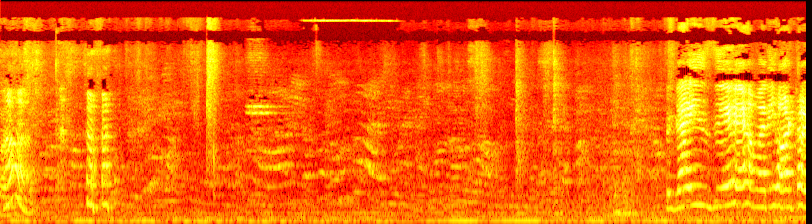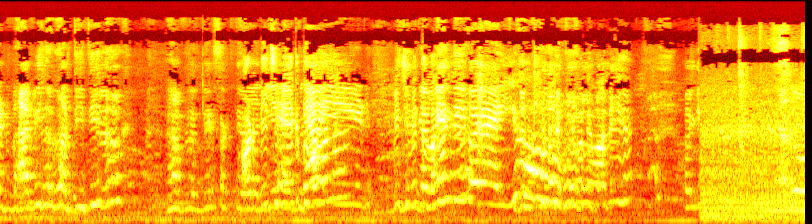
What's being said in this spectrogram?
Ah. तो गाइस ये है हमारी हॉट हॉट भाभी लोग और दीदी लोग आप लोग देख सकते हो और बीच में एक दुल्हन है बीच में दुल्हन भी हो रहा है। यो होने वाली है। तो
